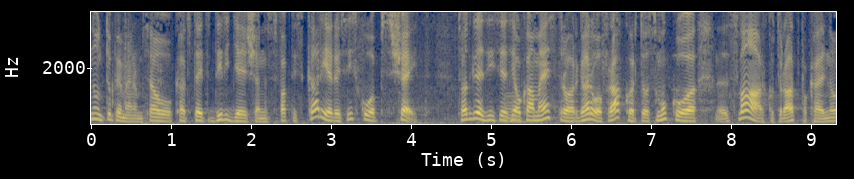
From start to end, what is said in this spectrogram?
Nu, tu, piemēram, savu, kā tu teici, diriģēšanas faktiski karjeru esi izkopis šeit. Tu atgriezīsies jau kā maestro ar garo fraku, ar to smuko eh, svārku tur atpakaļ. Nu,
